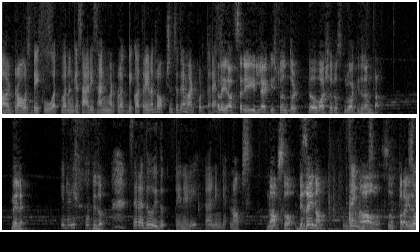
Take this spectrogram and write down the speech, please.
ಅಲ್ಲಿ ಡ್ರಾವರ್ಸ್ ಬೇಕು ಅಥವಾ ನಂಗೆ ಸಾರೀಸ್ ಹ್ಯಾಂಗ್ ಮಾಡ್ಕೊಳಕ್ ಬೇಕು. ಆ ಥರ ಏನಾದ್ರು ಆಪ್ಷನ್ಸ್ ಇದ್ರೆ ಮಾಡ್ಕೊಡ್ತಾರೆ. ಅಲ್ಲ ಅದು ಸರಿ ಇಲ್ಲಾಕೆ ಇಷ್ಟೊಂದು ದೊಡ್ಡ ವಾಷರ್ ಸ್ಕ್ರೂ ಹಾಕಿದ್ರ ಅಂತ? ಮೇಲೆ. ಏನ್ ಹೇಳಿ? ಇದು. ಸರ್ ಅದು ಇದು. ಏನ್ ಹೇಳಿ? ನಿಮ್ಗೆ. Knobs knobs design design super ಆಗಿದೆ. ಸೊ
